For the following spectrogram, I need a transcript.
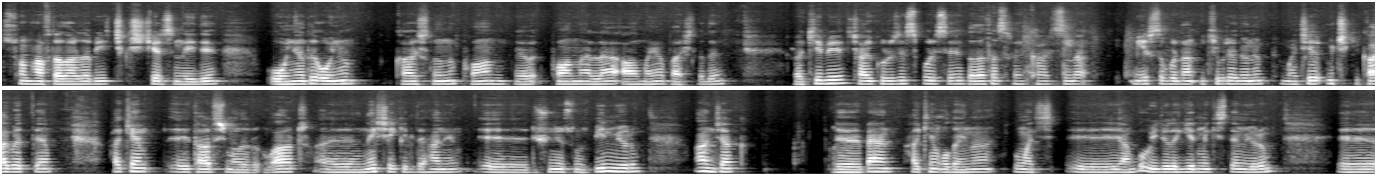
son haftalarda bir çıkış içerisindeydi. Oynadığı oyunun karşılığını puan ve puanlarla almaya başladı. Rakibi Çaykur Rizespor ise Galatasaray karşısında 1-0'dan 2-1'e dönüp maçı 3-2 kaybetti. Hakem e, tartışmaları var. E, ne şekilde hani e, düşünüyorsunuz bilmiyorum. Ancak e, ben hakem olayına bu maç e, yani bu videoda girmek istemiyorum. E,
